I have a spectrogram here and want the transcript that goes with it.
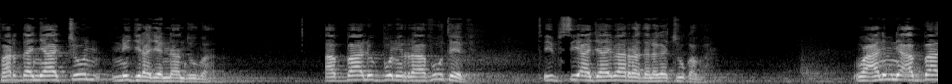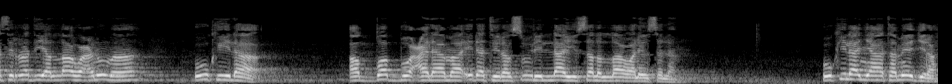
farda nyaachuun ni jira jennaan duuba abbaa lubbuun irraa fuuteef xibsii ajaa'ibaa irraa dalagachuu qaba وعن ابن عباس رضي الله عنهما أكل الضب على مائدة رسول الله صلى الله عليه وسلم ukila nyaatamee jira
